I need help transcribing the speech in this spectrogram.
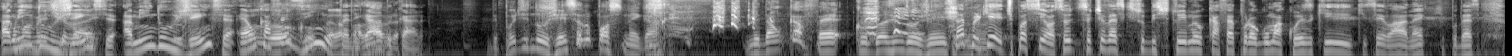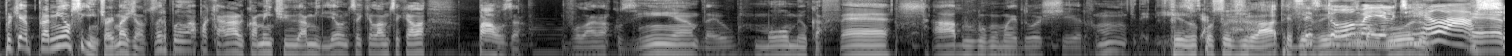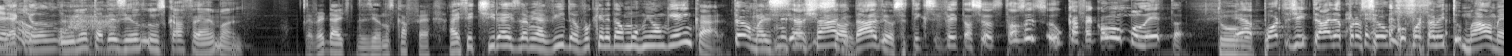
A minha vai. indulgência, a minha indulgência é um cafezinho, tá ligado, palavra. cara? Depois de indulgência, eu não posso negar. Me dá um café com duas indulgências. Sabe por quê? Tipo assim, ó, se eu, se eu tivesse que substituir meu café por alguma coisa que, que, sei lá, né, que pudesse... Porque pra mim é o seguinte, ó, imagina, eu tô trampando lá pra caralho, com a mente a milhão, não sei o que lá, não sei o que lá, pausa. Vou lá na cozinha, daí eu moo meu café, abro o moedor, cheiro, hum, que delícia. Fez o curso de lata e Você desenha toma nos e ele te bagulho. relaxa. É. Não, o William tá desenhando nos cafés, mano. É verdade, desenhando nos café. Aí você tira isso da minha vida, eu vou querer dar um murro em alguém, cara. Então, mas Que você acha saudável? Você tem que se feitar seu. Você tá usando o café como muleta. Tô. É a porta de entrada para o seu comportamento mal, man.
